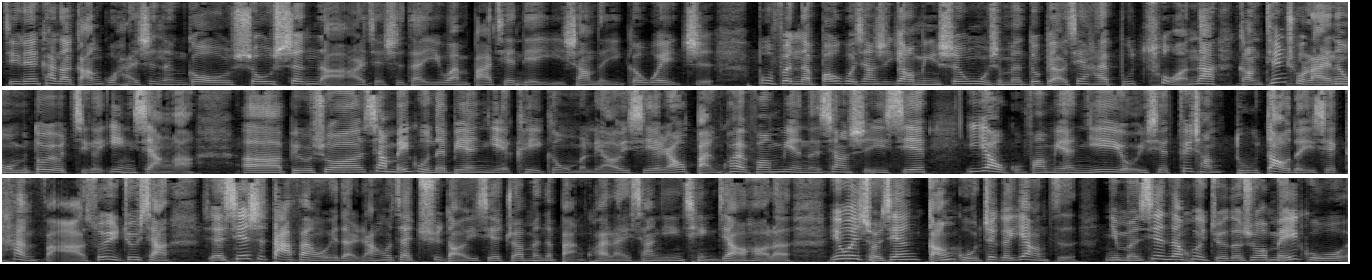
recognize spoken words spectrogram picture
今天看到港股还是能够收升的，而且是在一万八千点以上的一个位置。部分呢，包括像是药明生物什么的都表现还不错。那港天楚来呢，我们都有几个印象啊，呃，比如说像美股那边，你也可以跟我们聊一些。然后板块方面呢，像是一些。医药股方面，你也有一些非常独到的一些看法啊，所以就想呃，先是大范围的，然后再去到一些专门的板块来向您请教好了。因为首先港股这个样子，你们现在会觉得说美股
